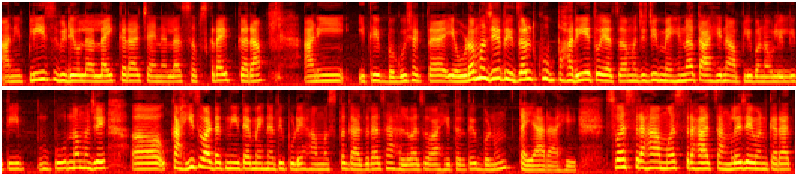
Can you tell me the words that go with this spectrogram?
आणि प्लीज व्हिडिओला लाईक करा चॅनलला सबस्क्राईब करा. आणि इथे बघू शकता एवढं म्हणजे रिझल्ट खूप भारी येतो याचा. म्हणजे जी मेहनत आहे ना आपली बनवलेली ती पूर्ण म्हणजे काहीच वाटत नाही त्या मेहनतीपुढे. हा मस्त गाजराचा हलवा जो आहे तर ते बनून तयार आहे. स्वस्त रहा मस्त रहा चांगलं जेवण करा. थँक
